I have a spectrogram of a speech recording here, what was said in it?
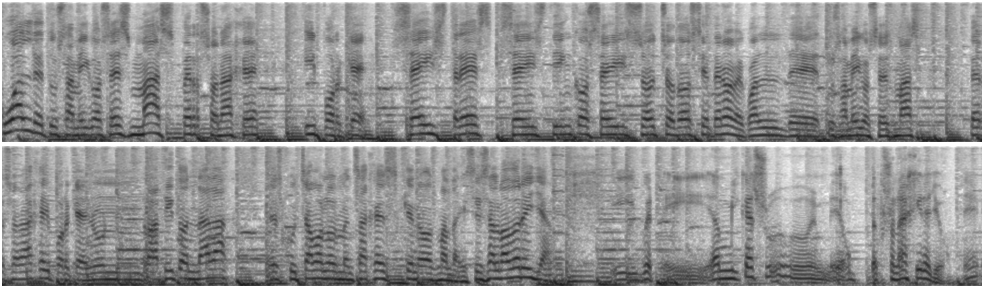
cuál de tus amigos es más personaje y por qué. 6, 3, 6, 5, 6, 8, 2, 7, 9. ¿Cuál de tus amigos es más personaje y por qué? En un ratito, en nada, escuchamos los mensajes que nos mandáis. Sí, Salvador y ya. Y bueno, y en mi caso, el personaje era yo. ¿eh?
